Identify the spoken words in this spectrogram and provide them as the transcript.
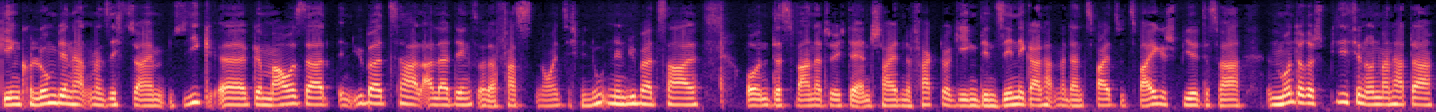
Gegen Kolumbien hat man sich zu einem Sieg äh, gemausert, in Überzahl allerdings, oder fast 90 Minuten in Überzahl. Und das war natürlich der entscheidende Faktor. Gegen den Senegal hat man dann 2 zu 2 gespielt. Das war ein munteres Spielchen und man hat da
